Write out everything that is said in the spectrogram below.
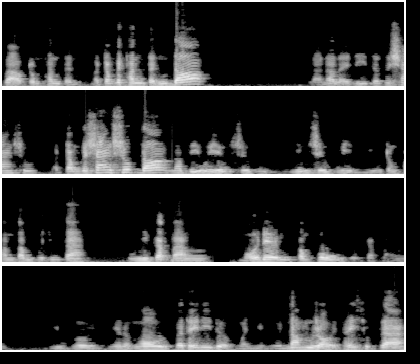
vào trong thanh tịnh. Mà trong cái thanh tịnh đó là nó lại đi tới cái sáng suốt. Và trong cái sáng suốt đó, nó biểu hiện sự, những sự quyền diệu trong thâm tâm của chúng ta. Cũng như các bạn mỗi đêm công phu, rồi các bạn nhiều người, nghĩa là ngồi có thể đi được, mà nhiều người năm rồi thấy xuất ra,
